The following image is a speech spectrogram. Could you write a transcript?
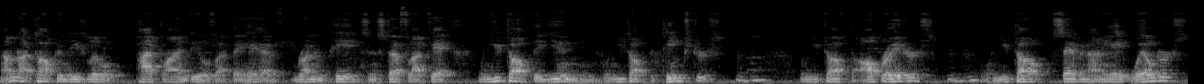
I'm not talking these little pipeline deals like they have running pigs and stuff like that. When you talk to unions, when you talk to Teamsters, mm-hmm. when you talk to operators, mm-hmm. when you talk 798 welders,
